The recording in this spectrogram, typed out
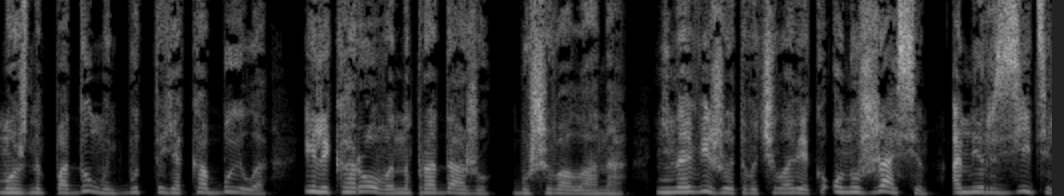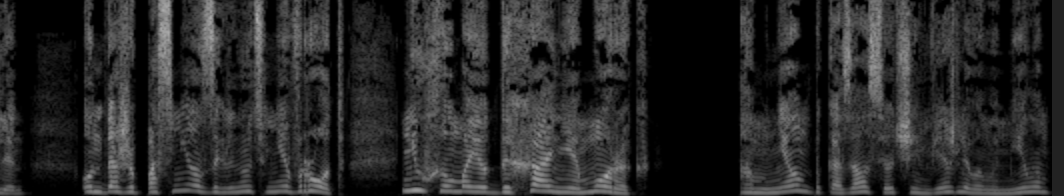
«Можно подумать, будто я кобыла или корова на продажу», — бушевала она. «Ненавижу этого человека, он ужасен, омерзителен. Он даже посмел заглянуть мне в рот, нюхал мое дыхание, морок. А мне он показался очень вежливым и милым»,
